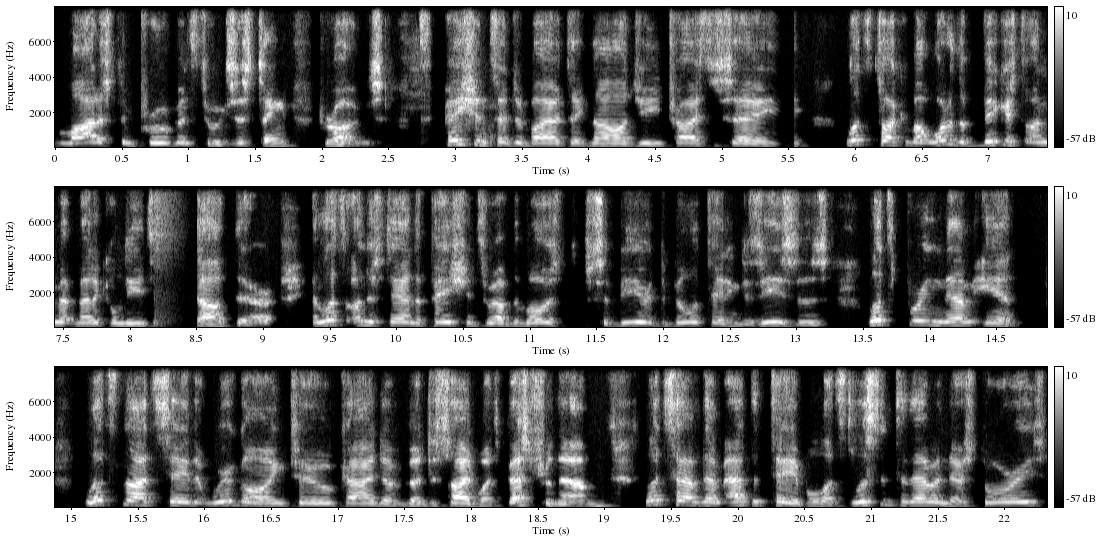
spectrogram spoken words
modest improvements to existing drugs. Patient centered biotechnology tries to say, let's talk about what are the biggest unmet medical needs out there. And let's understand the patients who have the most severe, debilitating diseases. Let's bring them in. Let's not say that we're going to kind of uh, decide what's best for them. Let's have them at the table. Let's listen to them and their stories,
